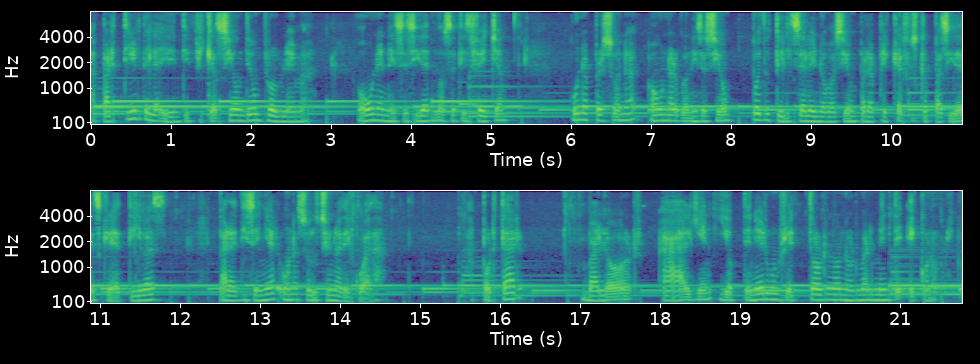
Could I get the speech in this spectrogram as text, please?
A partir de la identificación de un problema o una necesidad no satisfecha, una persona o una organización puede utilizar la innovación para aplicar sus capacidades creativas para diseñar una solución adecuada, aportar valor a alguien y obtener un retorno normalmente económico.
